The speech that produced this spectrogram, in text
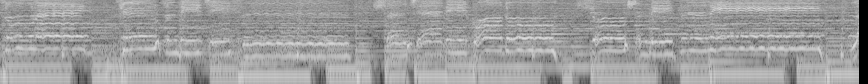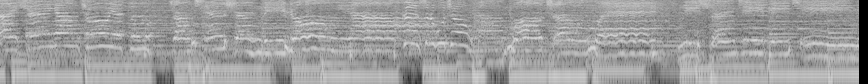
族类，君尊的祭司，圣洁的国度，属神的子民，来宣扬主耶稣。彰显神的荣耀，更深的呼求，让我成为你神迹的器皿，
